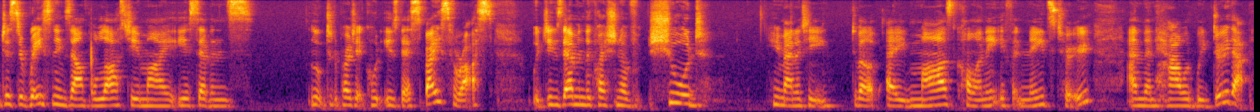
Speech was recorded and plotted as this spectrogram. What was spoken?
just a recent example last year, my year sevens looked at a project called Is There Space for Us, which examined the question of should humanity develop a Mars colony if it needs to, and then how would we do that?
